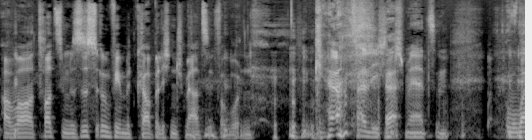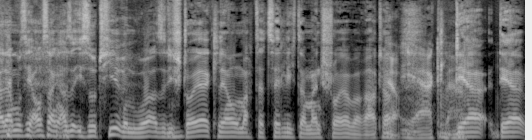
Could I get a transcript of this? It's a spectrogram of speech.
Aber trotzdem, es ist irgendwie mit körperlichen Schmerzen verbunden. körperlichen ja. Schmerzen. Wobei da muss ich auch sagen, also ich sortiere nur. Also die Steuererklärung macht tatsächlich dann mein Steuerberater. Ja, ja klar. Der, der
